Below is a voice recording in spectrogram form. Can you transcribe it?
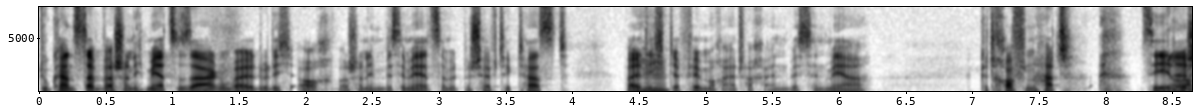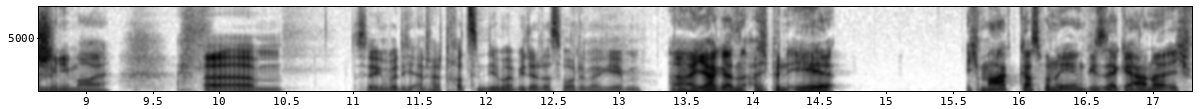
du kannst da wahrscheinlich mehr zu sagen, weil du dich auch wahrscheinlich ein bisschen mehr jetzt damit beschäftigt hast, weil Mhm. dich der Film auch einfach ein bisschen mehr getroffen hat, Ja, seelisch. minimal. ähm, deswegen würde ich einfach trotzdem dir mal wieder das Wort übergeben. Äh, ja, also ich bin eh. Ich mag Gaspar Noé irgendwie sehr gerne. Ich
